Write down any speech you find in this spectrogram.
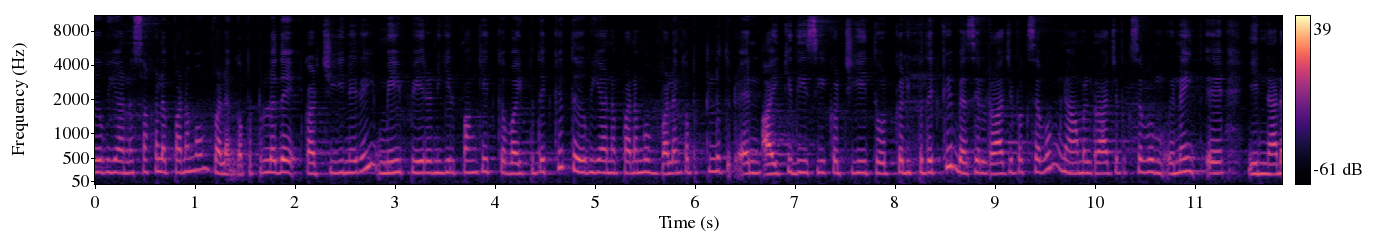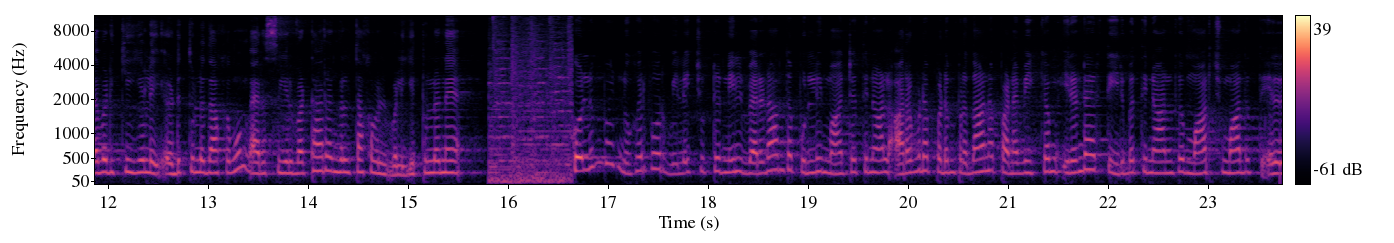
தேவையான சகல பணமும் வழங்கப்பட்டுள்ளது. கட்சியினரை மே பேரணியில் பங்கேற்க வைப்பதற்கு தேவையான பணமும் வழங்கப்பட்டுள்ளதுடன் ஐக்கிய தேசிய கட்சியை தோற்கடிப்பதற்கு பெசில் ராஜபக்சவும் நாமல் ராஜபக்சவும் இணைந்து இந்நடவடிக்கைகளை எடுத்துள்ளதாகவும் அரசியல் வட்டாரங்கள் தகவல் வெளியிட்டுள்ளன. கொழும்பு நுகர்வோர் விலைச்சுட்டனில் வருடாந்த புள்ளி மாற்றத்தினால் அறவிடப்படும் பிரதான பணவீக்கம் இரண்டாயிரத்தி இருபத்தி நான்கு மார்ச் மாதத்தில்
